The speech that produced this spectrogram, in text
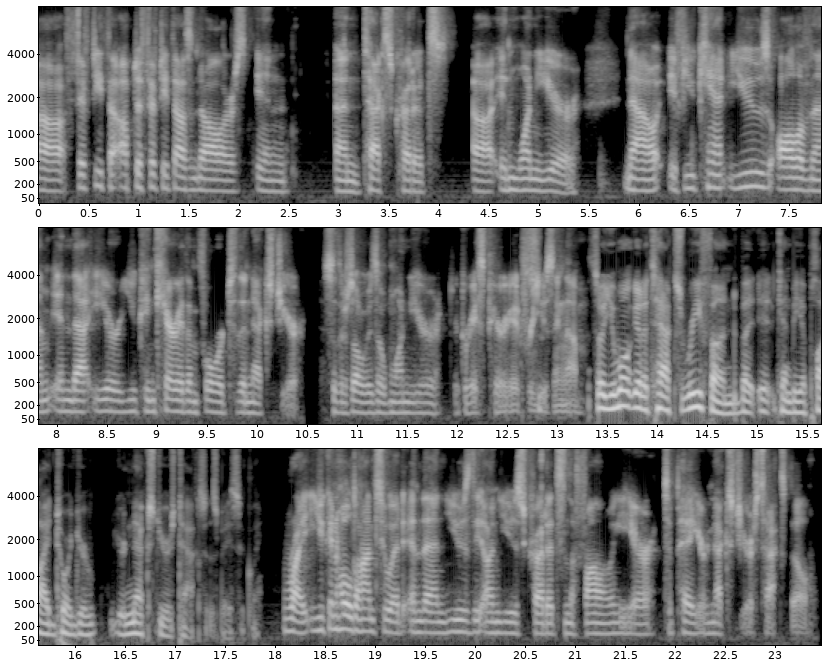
uh, fifty up to fifty thousand dollars in and tax credits uh, in one year. Now, if you can't use all of them in that year, you can carry them forward to the next year. So there's always a one year grace period for using them. So you won't get a tax refund, but it can be applied toward your, your next year's taxes, basically. Right. You can hold on to it and then use the unused credits in the following year to pay your next year's tax bill.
